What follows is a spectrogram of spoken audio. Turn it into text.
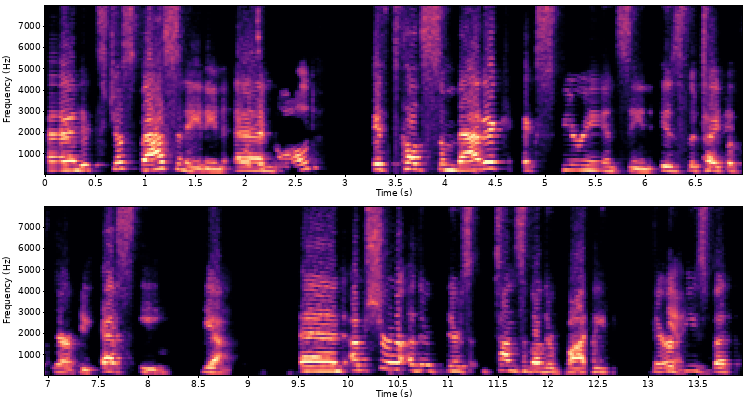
and it's just fascinating. What's And it called? it's called somatic experiencing is the type of therapy. SE, yeah. And I'm sure other there's tons of other body therapies, but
